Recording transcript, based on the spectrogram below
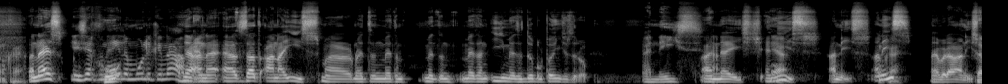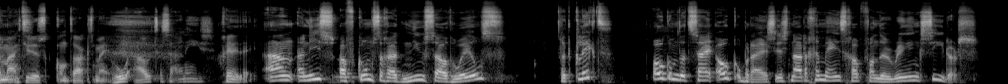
Oké. Anijs, Je zegt een Hoe- hele moeilijke naam. ja, eh, het staat Anaïs, maar met een, met, een, met, een, met een i met de dubbele puntjes erop. Anise. Anijs, Anijs, Anijs, Anijs. We hebben daar Anijs Dan genoemd. maakt hij dus contact mee. Hoe oud is Anis? Geen idee. Aan Anise, afkomstig uit New South Wales. Het klikt, ook omdat zij ook op reis is naar de gemeenschap van de Ringing Cedars.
